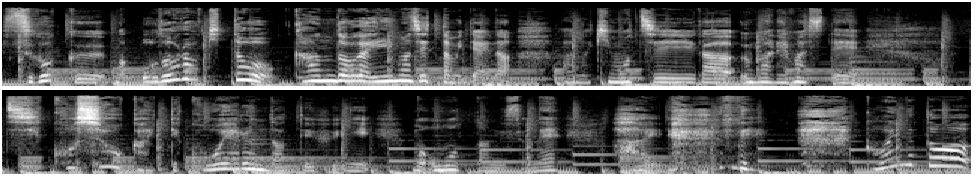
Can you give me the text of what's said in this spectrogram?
すごく、まあ、驚きと感動が入り混じったみたいなあの気持ちが生まれまして。自己紹介ってこうやるんだっていうふうに、まあ、思ったんですよね。はい で子犬と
